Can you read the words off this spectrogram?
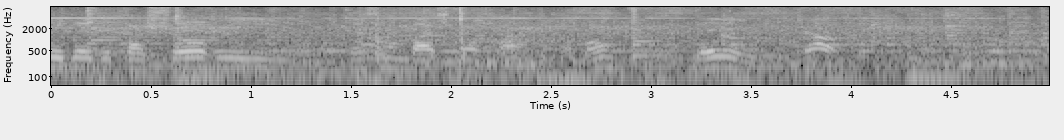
Cuida aí do cachorro e vê se não bate meu carro, tá bom? Beijo. Tchau.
